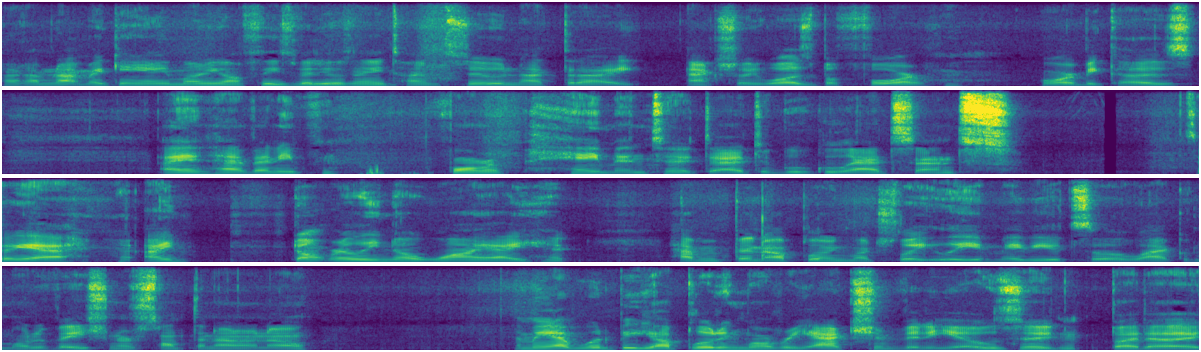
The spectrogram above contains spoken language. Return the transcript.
I'm not making any money off these videos anytime soon. Not that I actually was before, or because I didn't have any form of payment to add to Google AdSense. So yeah, I don't really know why I haven't been uploading much lately. Maybe it's a lack of motivation or something. I don't know. I mean, I would be uploading more reaction videos, but uh,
